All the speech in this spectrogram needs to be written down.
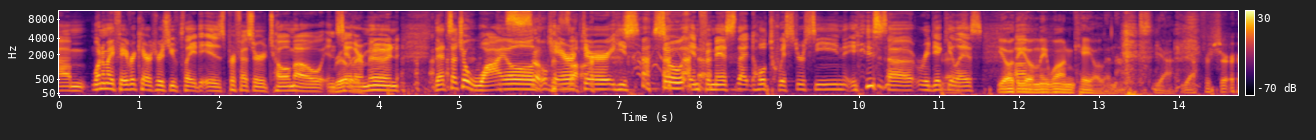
Um, one of my favorite characters you've played is Professor Tomo in Really? Sailor Moon. That's such a wild So character. He's so infamous. That whole Twister scene is uh, ridiculous. You're the only one, Kaolinite. yeah, yeah, for sure.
